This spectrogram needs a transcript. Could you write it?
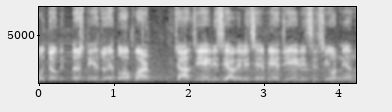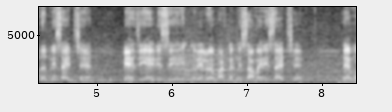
ઔદ્યોગિક દ્રષ્ટિએ જોઈએ તો પણ ચાર જીઆઈડીસી આવેલી છે, બે જીઆઈડીસી સિયોરની અંદરની સાઈડ છે, બે જીઆઈડીસી રેલવે ફાટકની સામેની સાઈડ છે. તેમજ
